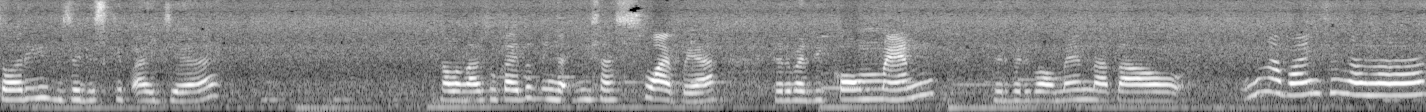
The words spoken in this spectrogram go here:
Sorry bisa di skip aja. Kalau nggak suka itu nggak bisa swipe ya daripada di komen daripada di komen atau ini ngapain sih ngalah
